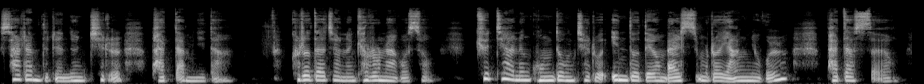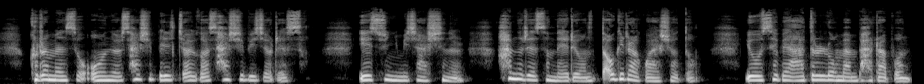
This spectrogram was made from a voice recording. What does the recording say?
사람들의 눈치를 봤답니다. 그러다 저는 결혼하고서 큐티하는 공동체로 인도되어 말씀으로 양육을 받았어요. 그러면서 오늘 41절과 42절에서 예수님이 자신을 하늘에서 내려온 떡이라고 하셔도 요셉의 아들로만 바라본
